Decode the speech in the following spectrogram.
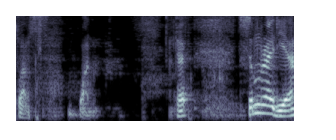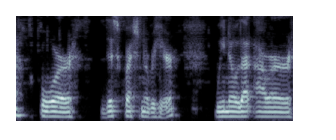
plus 1. Okay, similar idea for this question over here. We know that our,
